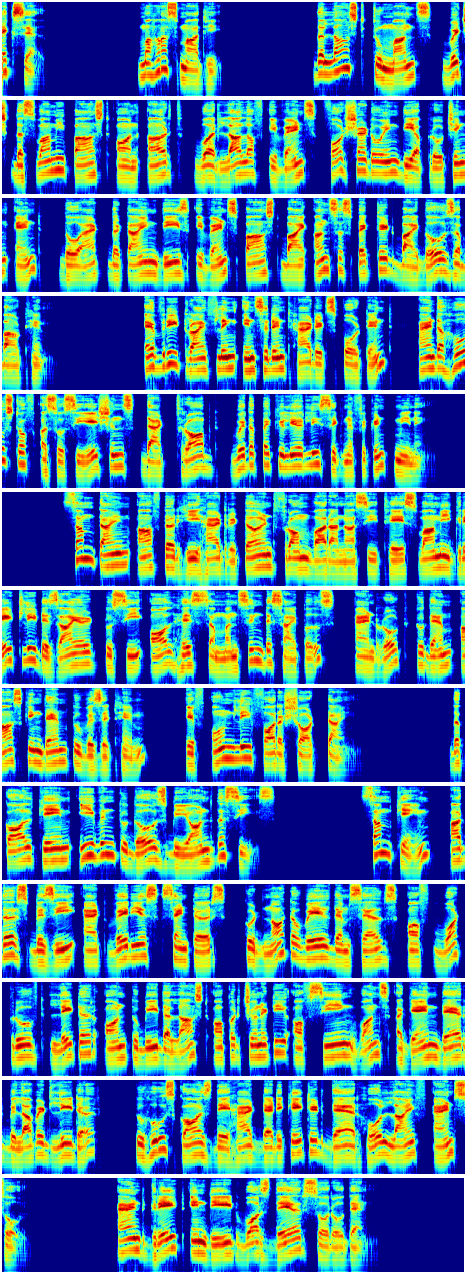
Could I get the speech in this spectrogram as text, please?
Excel. Mahasamadhi. The last two months which the Swami passed on earth were lull of events foreshadowing the approaching end, though at the time these events passed by unsuspected by those about him. Every trifling incident had its portent, and a host of associations that throbbed with a peculiarly significant meaning. Some time after he had returned from Varanasi The Swami greatly desired to see all his Sannyasin disciples, and wrote to them asking them to visit him, if only for a short time. The call came even to those beyond the seas. Some came, others busy at various centers could not avail themselves of what proved later on to be the last opportunity of seeing once again their beloved leader, to whose cause they had dedicated their whole life and soul. And great indeed was their sorrow then.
